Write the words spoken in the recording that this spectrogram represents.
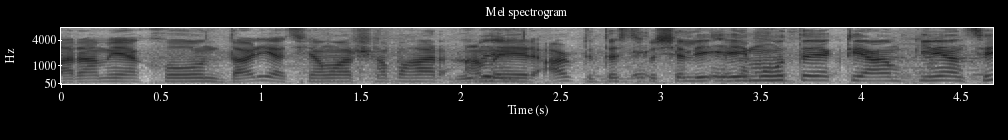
আর আমি এখন দাঁড়িয়ে আছি আমার সাপাহার আমের আড়টিতে স্পেশালি এই মুহূর্তে একটি আম কিনে আনছি।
